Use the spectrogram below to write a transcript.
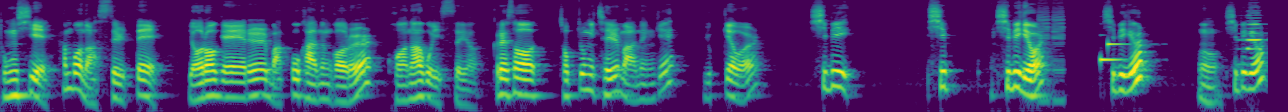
동시에 한 번 왔을 때 여러 개를 맞고 가는 거를 권하고 있어요. 그래서 접종이 제일 많은 게 6개월, 12, 10, 12개월? 12개월? 어, 12개월?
